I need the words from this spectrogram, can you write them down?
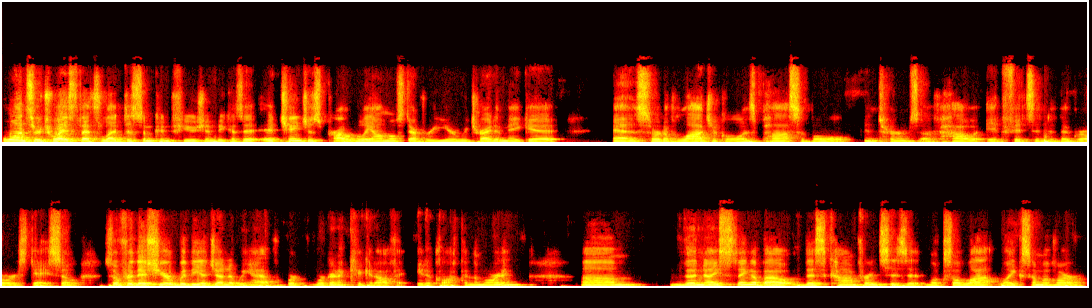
once or twice that's led to some confusion because it, it changes probably almost every year. We try to make it as sort of logical as possible in terms of how it fits into the grower's day. So, so for this year with the agenda we have, we're, we're going to kick it off at eight o'clock in the morning. Um, the nice thing about this conference is it looks a lot like some of our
